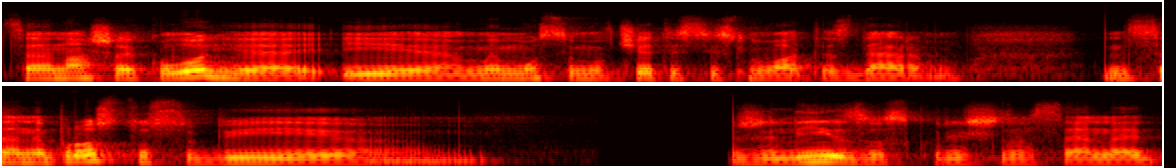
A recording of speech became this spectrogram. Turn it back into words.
це наша екологія, і ми мусимо вчитись існувати з деревом. Це не просто собі е, желізо, скоріше за все, навіть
